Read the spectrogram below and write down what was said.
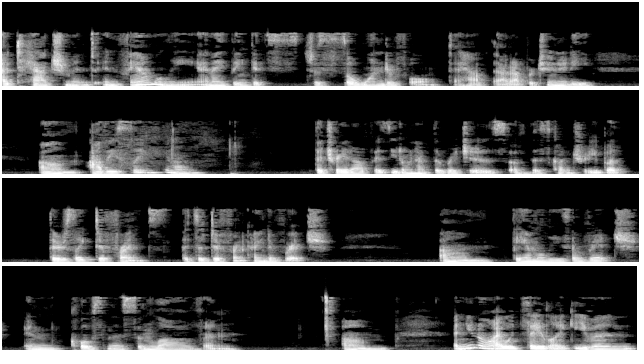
attachment in family. And I think it's just so wonderful to have that opportunity. Um, obviously, you know, the trade off is you don't have the riches of this country, but there's like difference. It's a different kind of rich. Um, families are rich in closeness and love and um, and you know I would say like even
